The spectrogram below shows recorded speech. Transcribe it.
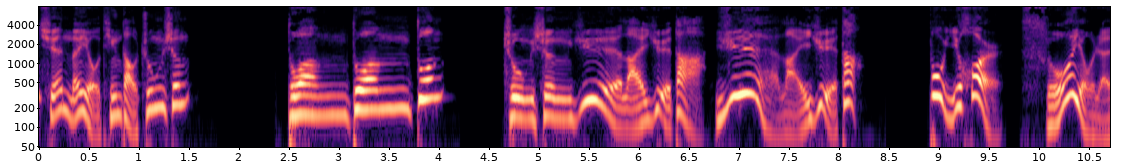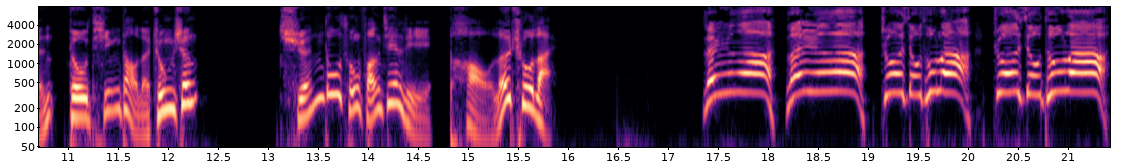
全没有听到钟声。咚咚咚，钟声越来越大，越来越大。不一会儿，所有人都听到了钟声，全都从房间里跑了出来。来人啊！来人啊！抓小偷啦！抓小偷啦！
